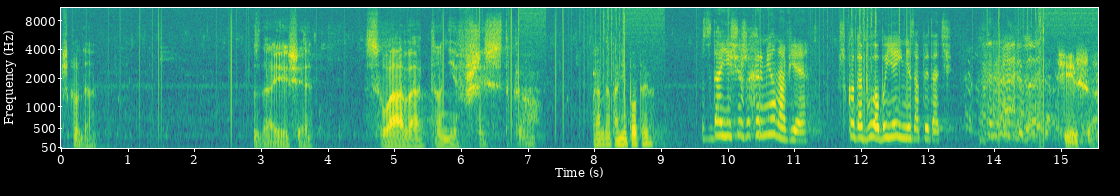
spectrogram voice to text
Szkoda. Zdaje się, sława to nie wszystko. Prawda, panie Potter? Zdaje się, że Hermiona wie. Szkoda byłoby jej nie zapytać. Cisza.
